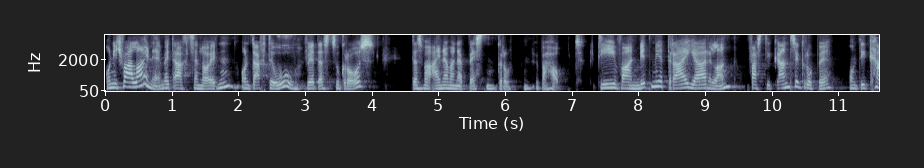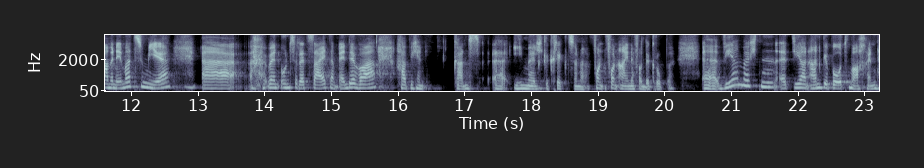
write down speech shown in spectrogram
und ich war alleine mit 18 Leuten und dachte, uh, wird das zu groß? Das war einer meiner besten Gruppen überhaupt. Die waren mit mir drei Jahre lang, fast die ganze Gruppe und die kamen immer zu mir, äh, wenn unsere Zeit am Ende war, habe ich ein ganz äh, E-Mail gekriegt so eine, von, von einer von der Gruppe. Äh, wir möchten äh, dir ein Angebot machen.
